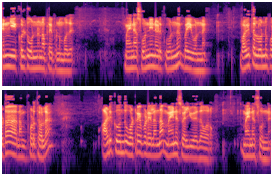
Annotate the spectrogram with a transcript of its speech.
என் ஈக்குவல் டு ஒன்றுன்னு அப்ளை பண்ணும்போது. மைனஸ் ஒன்னின் அடுக்கு ஒன்று பை ஒன்று வகுத்தல் ஒன்று போட்டால் நம்ம போட தேவையில்ல. அடுக்கு வந்து ஒற்றைப்படையில் இருந்தால் மைனஸ் வேல்யூ தான் வரும்? மைனஸ் ஒன்று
